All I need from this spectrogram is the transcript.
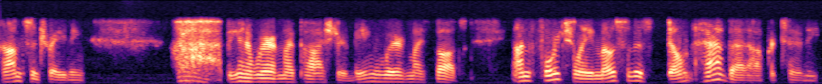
concentrating, being aware of my posture, being aware of my thoughts. Unfortunately, most of us don't have that opportunity.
